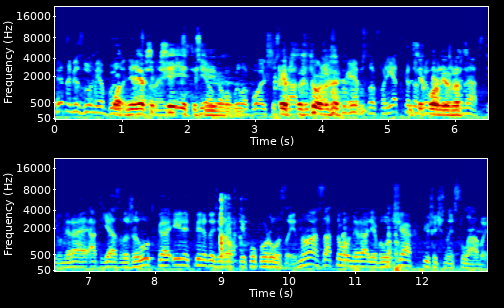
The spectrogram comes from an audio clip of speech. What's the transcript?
Это безумие было Вот, не все- остановить. все есть Те, эти, у кого было больше кэпсы тоже. кэпсов, редко До сих доживали пор лежат. 12, умирая от язвы желудка или передозировки кукурузой, но зато умирали в лучах фишечной славы.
